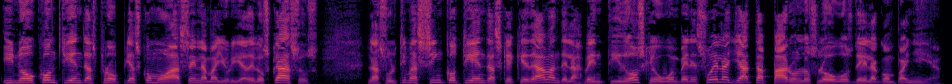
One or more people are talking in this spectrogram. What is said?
y no con tiendas propias como hace en la mayoría de los casos. Las últimas cinco tiendas que quedaban de las 22 que hubo en Venezuela ya taparon los logos de la compañía.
